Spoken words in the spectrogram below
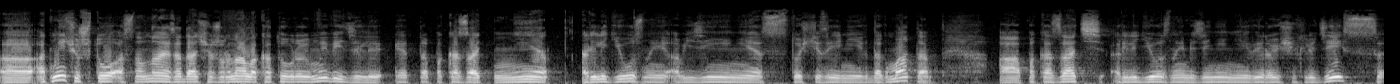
Э, отмечу, что основная задача журнала, которую мы видели, это показать не религиозные объединения с точки зрения их догмата, а показать религиозные объединения верующих людей с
